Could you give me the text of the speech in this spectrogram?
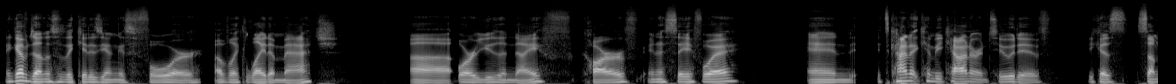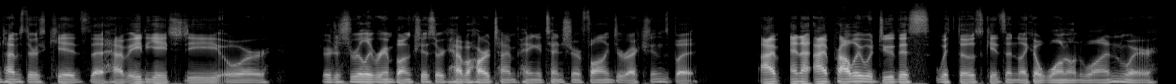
I think I've done this with a kid as young as four, of like light a match uh, or use a knife, carve in a safe way. And it's kind of can be counterintuitive because sometimes there's kids that have ADHD or they're just really rambunctious or have a hard time paying attention or following directions. But I and I, I probably would do this with those kids in like a one on one where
